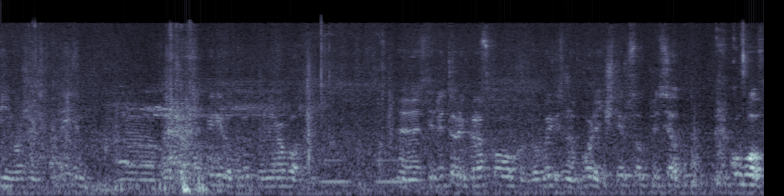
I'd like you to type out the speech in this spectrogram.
день, уважаемые коллеги. Э, В отчетный период выполненной работы э, с территории городского округа вывезено более 450 кубов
